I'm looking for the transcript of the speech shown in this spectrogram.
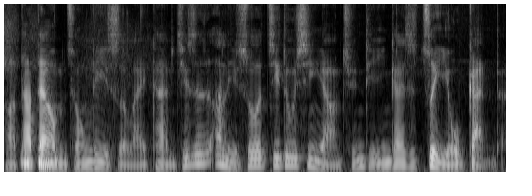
啊，他带我们从历史来看，其实按理说，基督信仰群体应该是最有感的。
